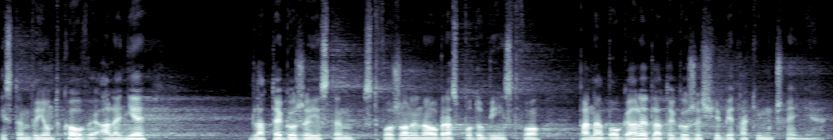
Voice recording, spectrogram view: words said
jestem wyjątkowy, ale nie dlatego, że jestem stworzony na obraz podobieństwo Pana Boga, ale dlatego, że siebie takim czynię.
